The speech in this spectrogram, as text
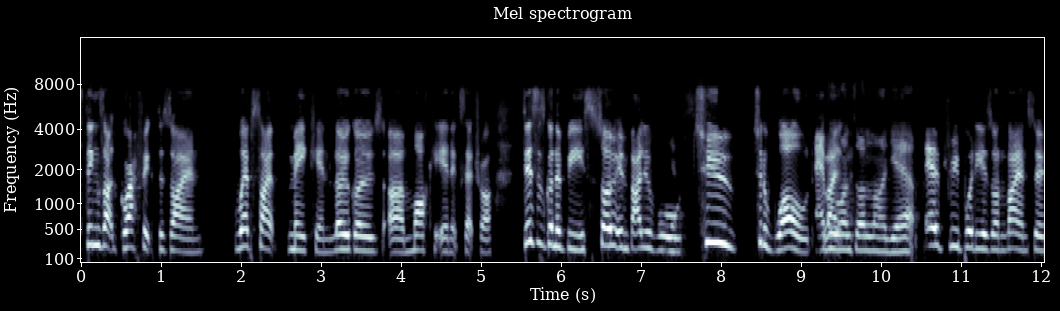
things like graphic design website making logos uh, marketing etc this is going to be so invaluable yes. to to the world everyone's like, online yeah everybody is online so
